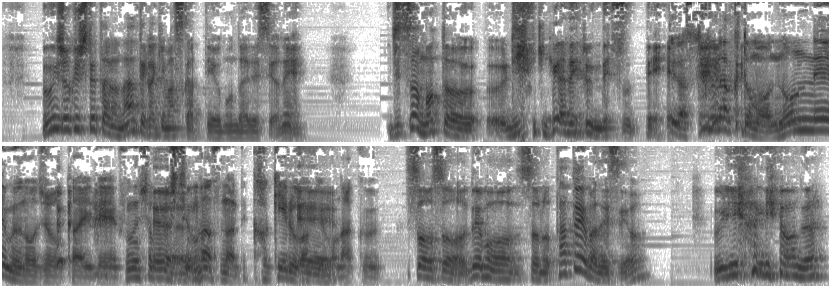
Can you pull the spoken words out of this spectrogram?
粉飾してたらなんて書きますかっていう問題ですよね。実はもっと利益が出るんですって。てか少なくともノンネームの状態で粉飾してますなんて書けるわけもなく。そうそう。でも、その、例えばですよ。売り上げをぬ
